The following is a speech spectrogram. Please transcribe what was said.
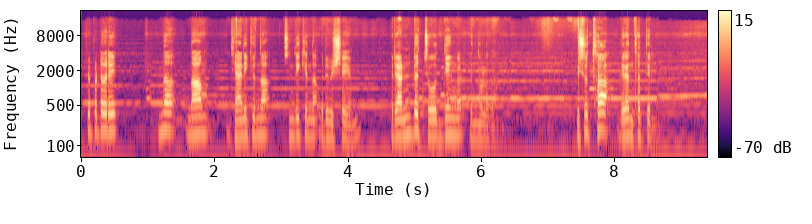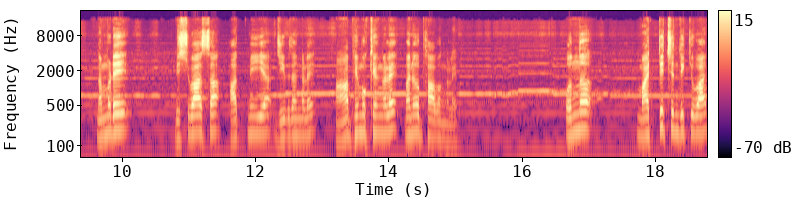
പ്രിയപ്പെട്ടവരെ ഇന്ന് നാം ധ്യാനിക്കുന്ന ചിന്തിക്കുന്ന ഒരു വിഷയം രണ്ട് ചോദ്യങ്ങൾ എന്നുള്ളതാണ്. വിശുദ്ധ ഗ്രന്ഥത്തിൽ നമ്മുടെ വിശ്വാസ ആത്മീയ ജീവിതങ്ങളെ ആഭിമുഖ്യങ്ങളെ മനോഭാവങ്ങളെ ഒന്ന് മാറ്റി ചിന്തിക്കുവാൻ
